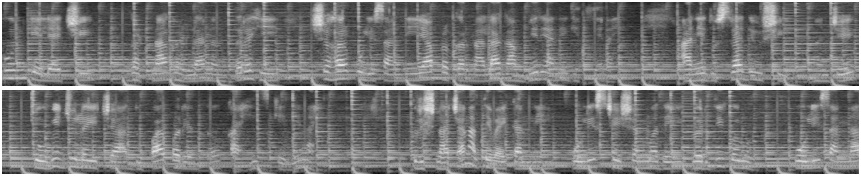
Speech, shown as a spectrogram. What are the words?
खून केल्याची घटना घडल्यानंतरही शहर पोलिसांनी या प्रकरणाला गांभीर्याने घेतले नाही. आणि दुसऱ्या दिवशी म्हणजे चोवीस जुलैच्या दुपारपर्यंत काहीच केले नाही. कृष्णाच्या नातेवाईकांनी पोलीस स्टेशनमध्ये गर्दी करून पोलिसांना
